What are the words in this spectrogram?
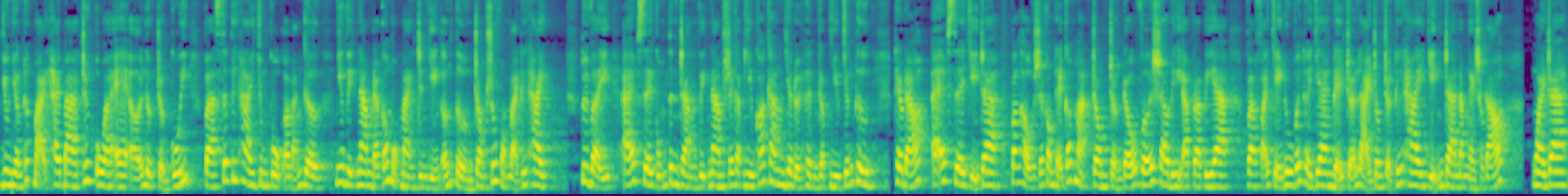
Dù nhận thất bại 2-3 trước UAE ở lượt trận cuối và xếp thứ hai chung cuộc ở bảng G, nhưng Việt Nam đã có một màn trình diễn ấn tượng trong suốt vòng loại thứ hai. Tuy vậy, AFC cũng tin rằng Việt Nam sẽ gặp nhiều khó khăn do đội hình gặp nhiều chấn thương. Theo đó, AFC chỉ ra Văn Hậu sẽ không thể góp mặt trong trận đấu với Saudi Arabia và phải chạy đua với thời gian để trở lại trong trận thứ hai diễn ra 5 ngày sau đó. Ngoài ra,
